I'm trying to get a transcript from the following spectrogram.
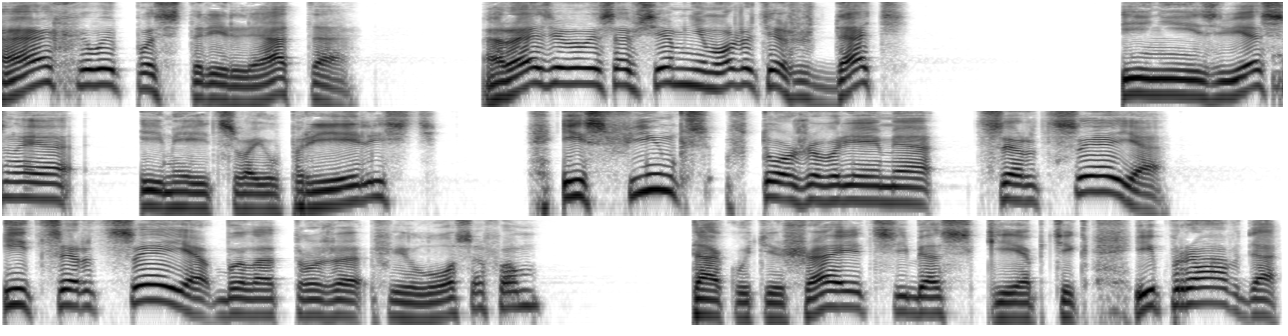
Ах вы, пострелята! Разве вы совсем не можете ждать? И неизвестное имеет свою прелесть, и сфинкс в то же время Церцея, и Церцея была тоже философом, так утешает себя скептик. И правда,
